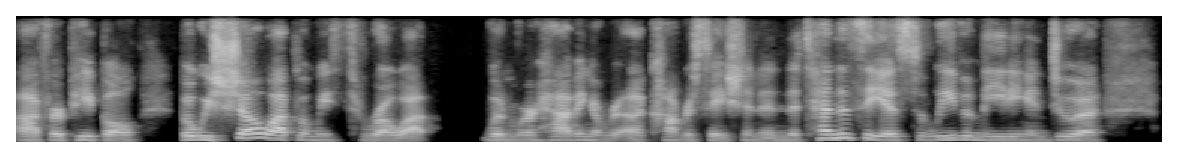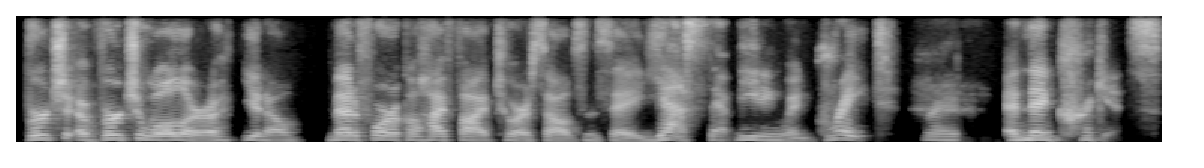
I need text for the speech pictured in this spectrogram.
uh, for people. But we show up and we throw up when we're having a, a, conversation and the tendency is to leave a meeting and do a virtual a virtual or a you know metaphorical high five to ourselves and say yes that meeting went great. Right. And then crickets.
